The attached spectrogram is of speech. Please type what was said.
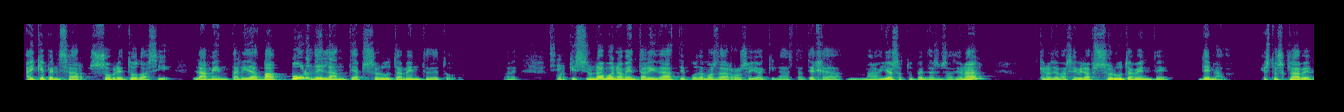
hay que pensar sobre todo así. La mentalidad va por delante absolutamente de todo. ¿Vale? Porque sin una buena mentalidad te podemos dar, Rosa y aquí, la estrategia maravillosa, estupenda, sensacional, que no te va a servir absolutamente de nada. Esto es clave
